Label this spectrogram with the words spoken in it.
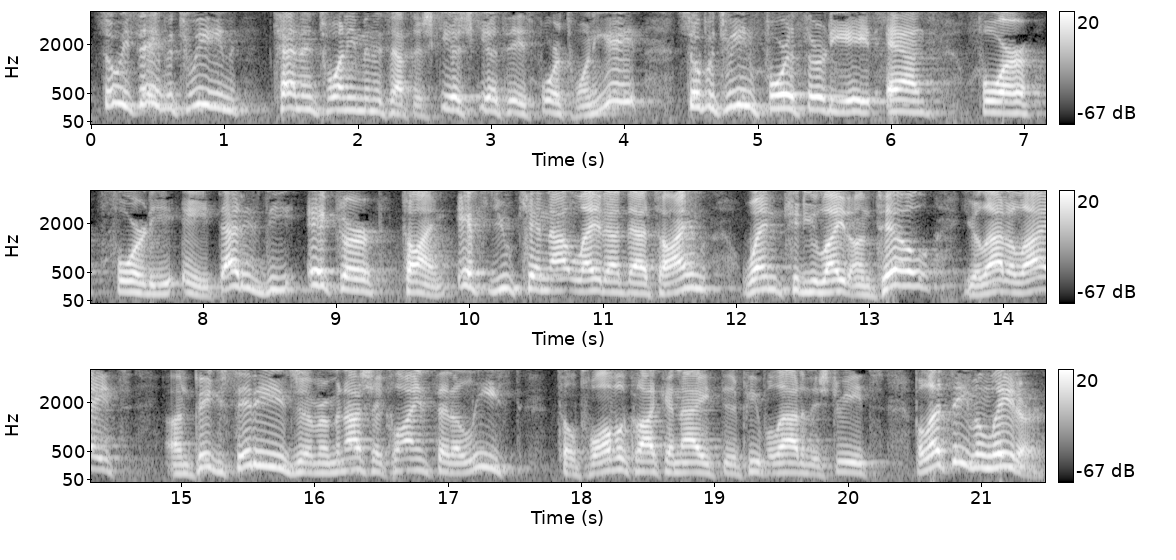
So we say between 10 and 20 minutes after Shkia. Shkia today is 428. So between 438 and 448. That is the Iker time. If you cannot light at that time, when could you light until? You're allowed to light on big cities. Menashe Klein said at least till 12 o'clock at night, are people out in the streets. But let's say even later.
